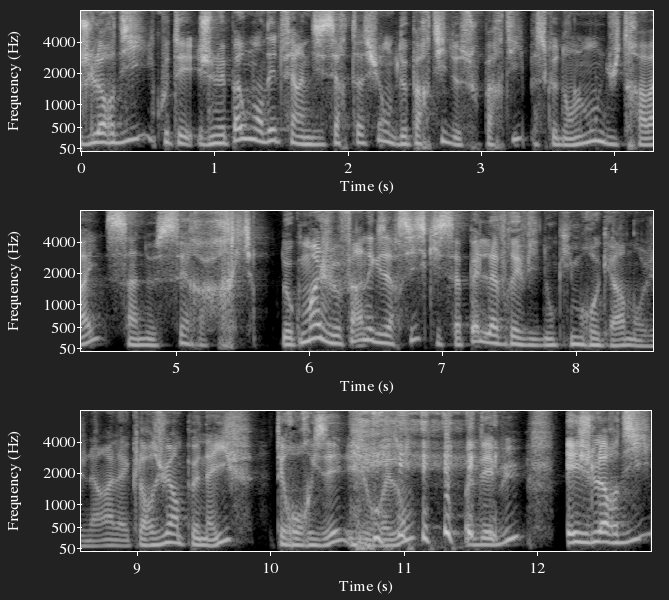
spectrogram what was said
Je leur dis, écoutez, je ne vais pas vous demander de faire une dissertation de partie, de sous-partie, parce que dans le monde du travail, ça ne sert à rien. Donc moi, je vais faire un exercice qui s'appelle la vraie vie. Donc ils me regardent en général avec leurs yeux un peu naïfs, terrorisés, ils ont raison au début. Et je leur dis,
